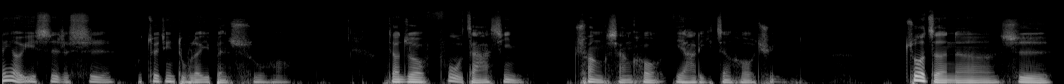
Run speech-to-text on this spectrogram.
很有意思的是，我最近读了一本书哈，叫做《复杂性》。创伤后压力症候群，作者呢是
